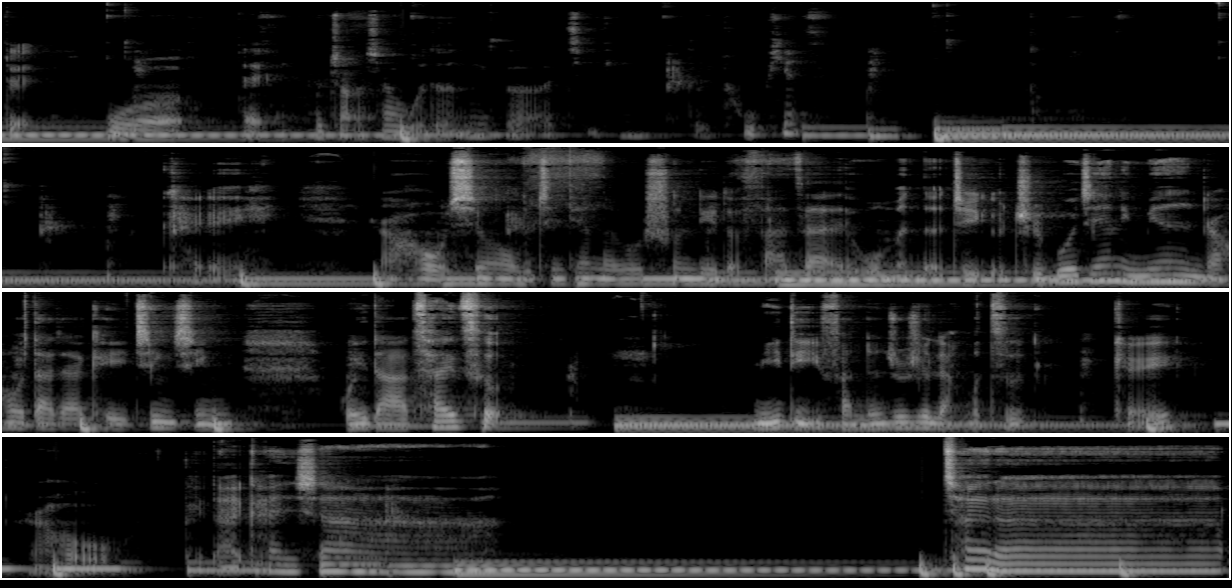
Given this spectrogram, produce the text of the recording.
对我，哎，我找一下我的那个今天的图片。OK，然后希望我今天能够顺利的发在我们的这个直播间里面，然后大家可以进行回答、猜测、谜底，反正就是两个字。OK。看一下，猜了，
